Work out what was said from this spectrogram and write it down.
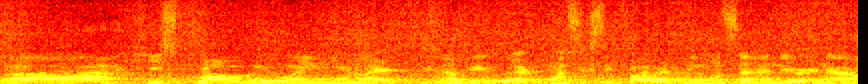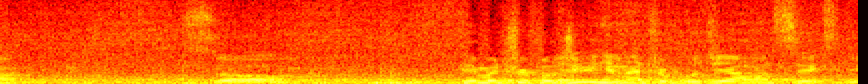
Uh, he's probably weighing in like, he's gonna be like 165, I think 170 right now. So, Him and Triple G? maybe him and Triple G at 160.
